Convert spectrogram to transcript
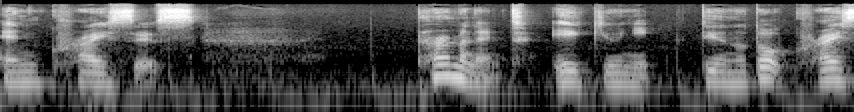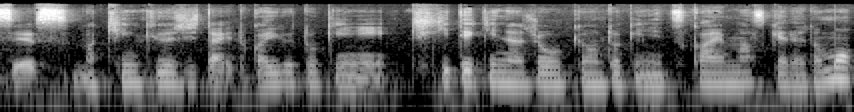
and crisis permanent 永久にっていうのと crisis、まあ、緊急事態とかいう時に危機的な状況の時に使いますけれども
